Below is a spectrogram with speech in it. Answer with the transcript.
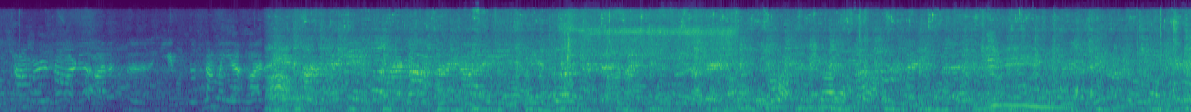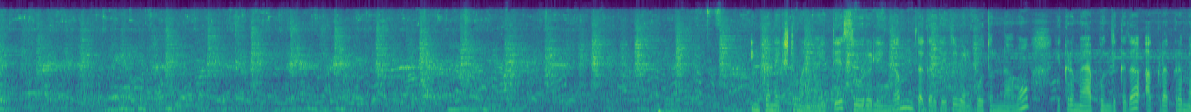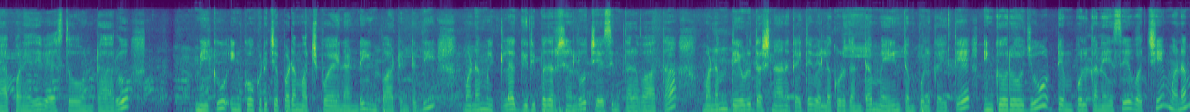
ఇంకా నెక్స్ట్ మనమైతే సూర్యలింగం దగ్గరకైతే వెళ్ళిపోతున్నాము. ఇక్కడ మ్యాప్ ఉంది కదా అక్కడక్కడ మ్యాప్ అనేది వేస్తూ ఉంటారు. మీకు ఇంకొకటి చెప్పడం మర్చిపోయానండి. ఇంపార్టెంట్ది. మనం ఇట్లా గిరి ప్రదర్శనలు చేసిన తర్వాత మనం దేవుడి దర్శనానికి అయితే వెళ్ళకూడదంట మెయిన్ టెంపుల్కి అయితే ఇంకో రోజు టెంపుల్కి అనేసి వచ్చి మనం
